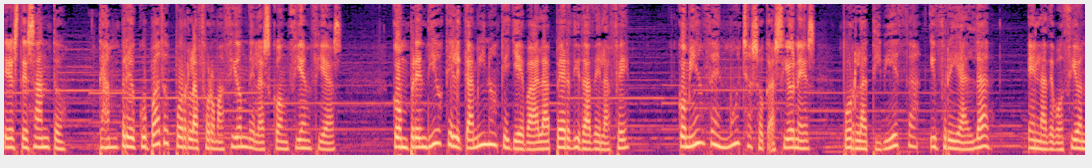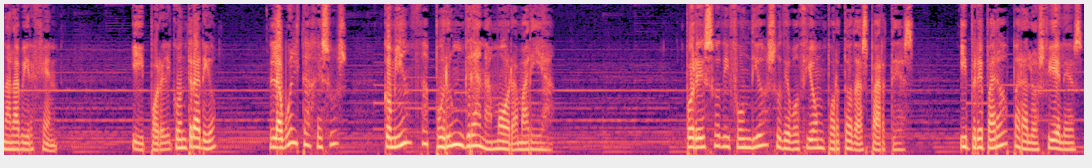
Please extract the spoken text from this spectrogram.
Este santo, tan preocupado por la formación de las conciencias, comprendió que el camino que lleva a la pérdida de la fe comienza en muchas ocasiones por la tibieza y frialdad en la devoción a la Virgen. Y por el contrario, la vuelta a Jesús comienza por un gran amor a María. Por eso difundió su devoción por todas partes y preparó para los fieles,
